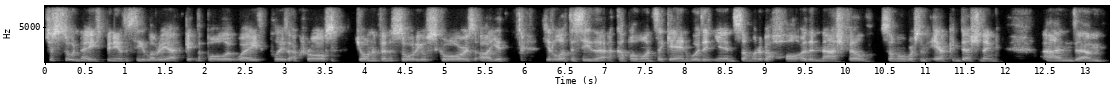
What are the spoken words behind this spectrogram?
just so nice being able to see Laryea getting the ball out wide, plays it across. Jonathan Osorio scores. Uh, you'd, you'd love to see that a couple of months again, wouldn't you? And somewhere a bit hotter than Nashville, somewhere with some air conditioning. And um,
